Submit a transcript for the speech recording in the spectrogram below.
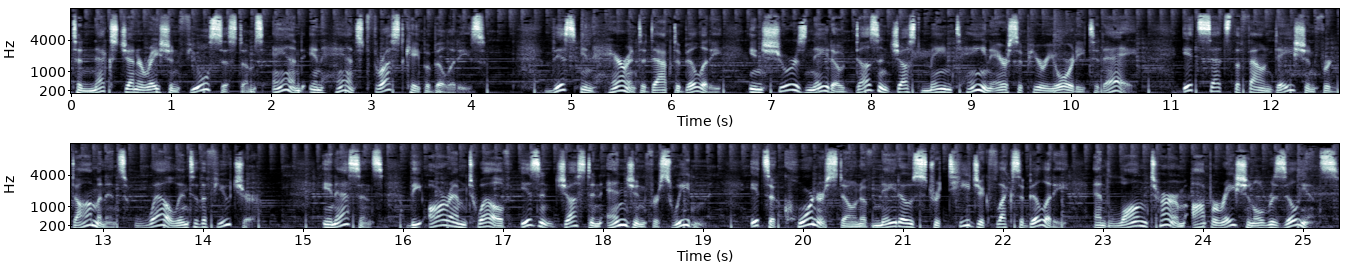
to next-generation fuel systems and enhanced thrust capabilities. This inherent adaptability ensures NATO doesn't just maintain air superiority today, it sets the foundation for dominance well into the future. In essence, the RM-12 isn't just an engine for Sweden. It's a cornerstone of NATO's strategic flexibility and long-term operational resilience.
